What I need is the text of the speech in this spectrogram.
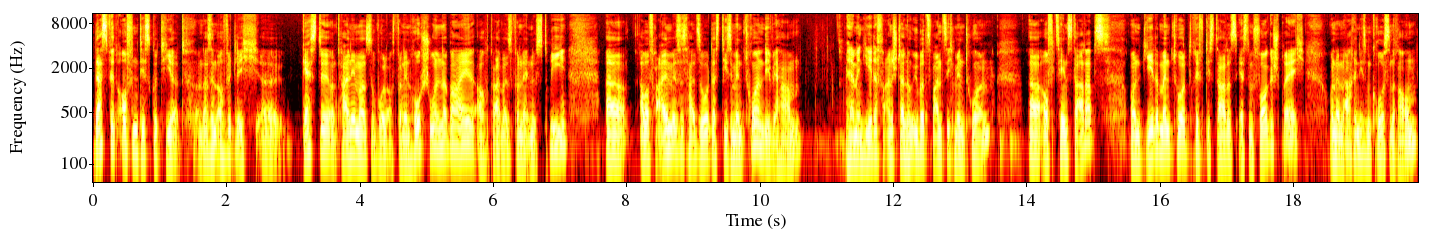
Das wird offen diskutiert und da sind auch wirklich äh, Gäste und Teilnehmer sowohl auch von den Hochschulen dabei, auch teilweise von der Industrie. Äh, aber vor allem ist es halt so, dass diese Mentoren, die wir haben, Wir haben in jeder Veranstaltung über 20 Mentoren äh, auf 10 Startups. Und jeder Mentor trifft die Startups erst im Vorgespräch und danach in diesem großen Raum.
